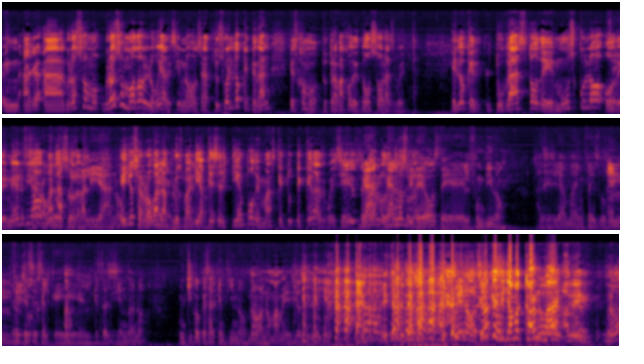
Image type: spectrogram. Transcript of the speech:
en- a, grosso, mo- grosso modo lo voy a decir, ¿no? O sea, tu sueldo que te dan es como tu trabajo de dos horas, güey. Es lo que, tu gasto de músculo o Sí, de nervio. Se roban de la horas. plusvalía, ¿no? Ellos se roban la plusvalía, que es el tiempo de más que tú te quedas, güey. Si Sí, ellos te vean los vean los horas- videos del fundido. Así se llama en Facebook. ¿En Creo que ese es el que, Ah. el que estás diciendo, ¿no? Un chico que es argentino. No, pero- no mames, yo sí leí el. Este pendejo. Bueno, o sea, Creo que se llama Karl no, Marx, a güey. ver. No,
